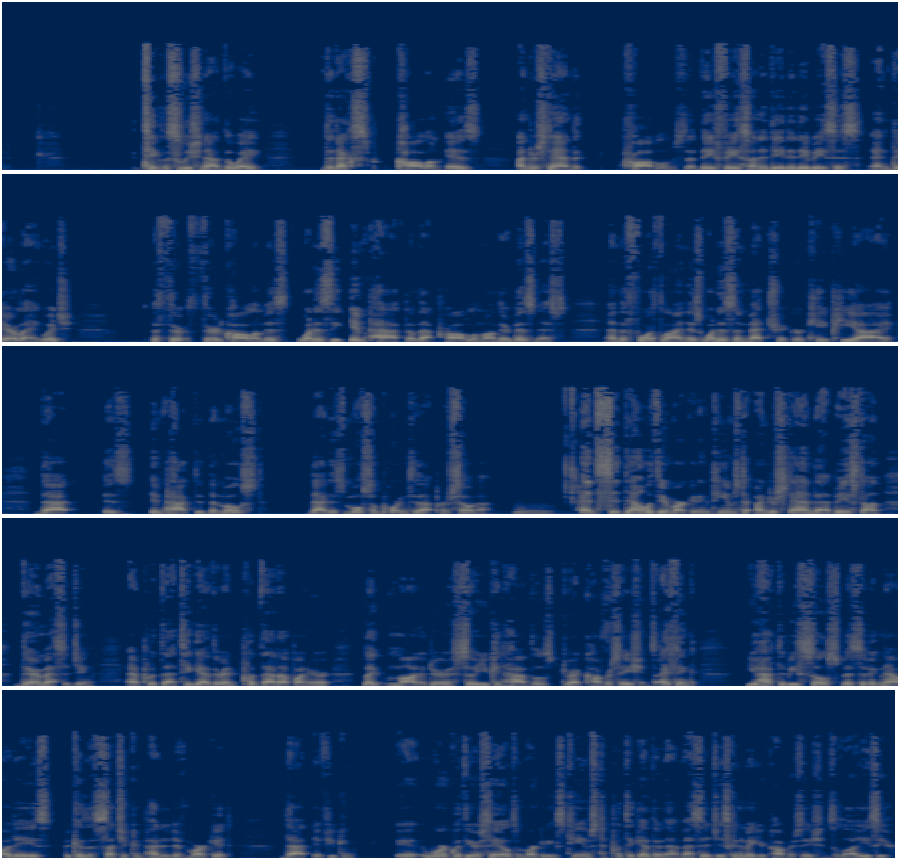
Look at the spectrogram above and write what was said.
Take the solution out of the way. The next column is understand the problems that they face on a day to day basis and their language. The thir- third column is what is the impact of that problem on their business? And the fourth line is what is the metric or KPI that is impacted the most, that is most important to that persona? And sit down with your marketing teams to understand that based on their messaging and put that together and put that up on your like monitor so you can have those direct conversations. I think you have to be so specific nowadays because it's such a competitive market that if you can work with your sales and marketing teams to put together that message is going to make your conversations a lot easier.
